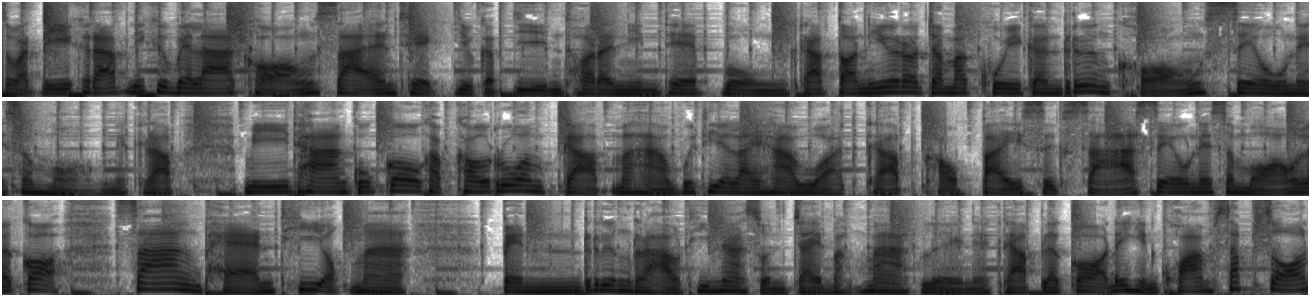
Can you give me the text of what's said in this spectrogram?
สวัสดีครับ นี่คือเวลาของ s ายแอนเทคอยู่กับยีนทรณินเทพวงศ์ครับ ตอนนี้เราจะมาคุยกันเรื่องของเซลล์ในสมองนะครับ มีทาง Google ครับเขาร่วมกับมหาวิทยาลัยฮาร์วาร์ดครับ เขาไปศึกษาเซลล์ในสมอง แล้วก็สร้างแผนที่ออกมาเป็นเรื่องราวที่น่าสนใจมาก ๆ เลยนะครับ แล้วก็ได้เห็นความซับซ้อน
